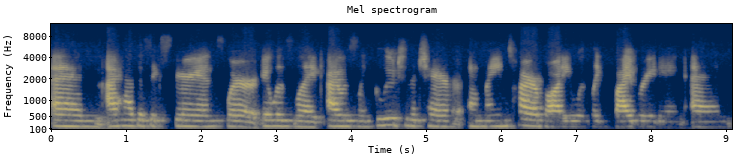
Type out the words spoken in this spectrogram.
and I had this experience where it was like I was like glued to the chair and my entire body was like vibrating. And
